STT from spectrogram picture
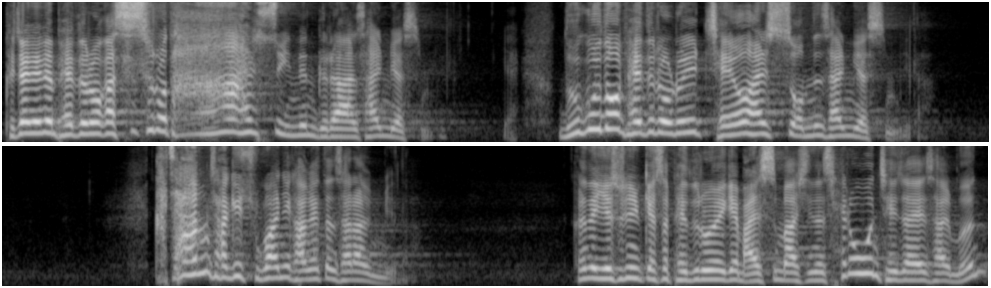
그 전에는 베드로가 스스로 다 할 수 있는 그러한 삶이었습니다. 예. 누구도 베드로를 제어할 수 없는 삶이었습니다. 가장 자기 주관이 강했던 사람입니다. 그런데 예수님께서 베드로에게 말씀하시는 새로운 제자의 삶은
